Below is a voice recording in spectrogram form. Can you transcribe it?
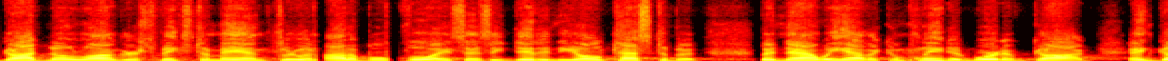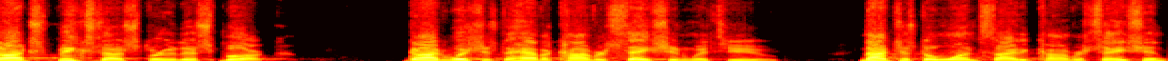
God no longer speaks to man through an audible voice as he did in the Old Testament, but now we have a completed word of God, and God speaks to us through this book. God wishes to have a conversation with you, not just a one sided conversation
